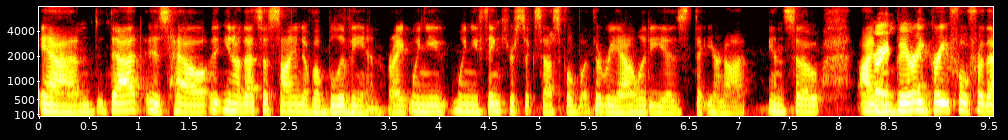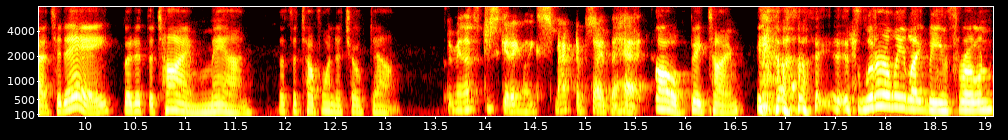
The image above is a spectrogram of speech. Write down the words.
and that is how you know that's a sign of oblivion right when you when you think you're successful but the reality is that you're not and so i'm right. very grateful for that today but at the time man that's a tough one to choke down I mean, that's just getting like smacked upside the head. Oh, big time. Yeah. it's literally like being thrown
